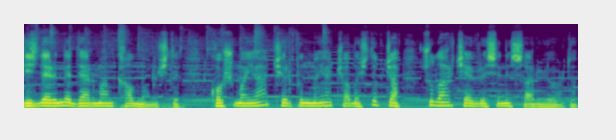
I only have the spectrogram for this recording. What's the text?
Dizlerinde derman kalmamıştı. Koşmaya, çırpınmaya çalıştıkça sular çevresini sarıyordu.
